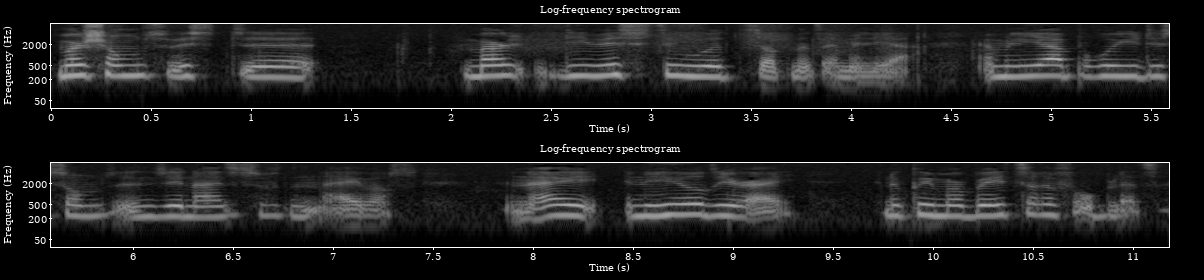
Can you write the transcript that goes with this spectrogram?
Maar soms wisten, maar die wisten hoe het zat met Emilia. Emilia broeide soms een zin uit alsof het een ei was. Een ei, een heel duur ei. En dan kun je maar beter even opletten.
